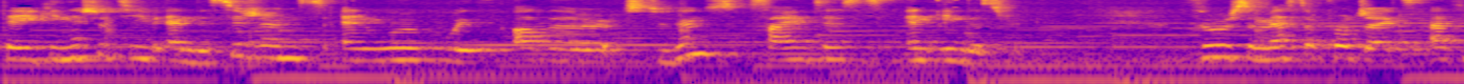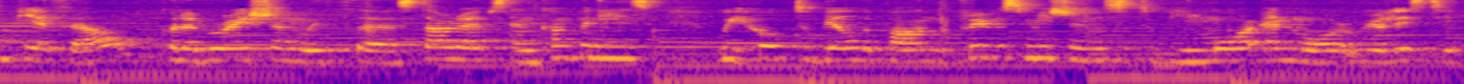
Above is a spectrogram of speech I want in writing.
take initiative and decisions and work with other students, scientists and industry. Through semester projects at EPFL, collaboration with uh, startups and companies, we hope to build upon the previous missions to be more and more realistic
